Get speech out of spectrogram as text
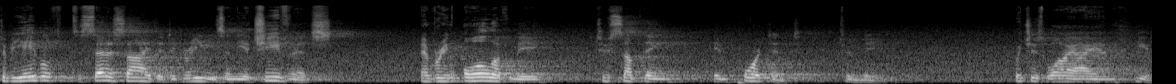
to be able to set aside the degrees and the achievements and bring all of me to something important to me, which is why I am here.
